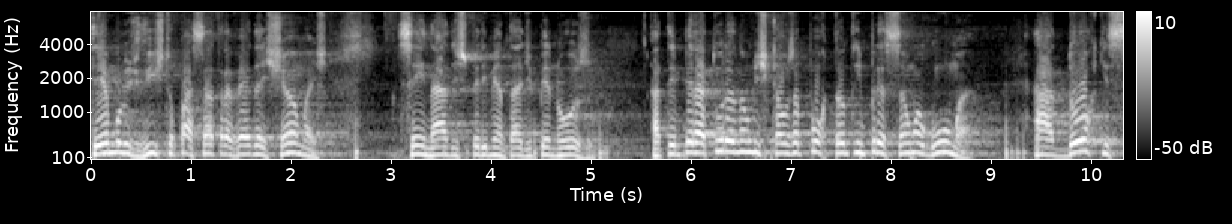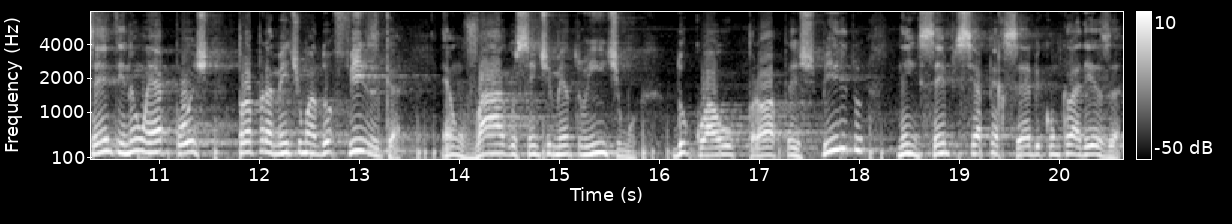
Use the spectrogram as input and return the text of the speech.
Temos-los visto passar através das chamas, sem nada experimentar de penoso. A temperatura não lhes causa, portanto, impressão alguma. A dor que sentem não é, pois, propriamente uma dor física, é um vago sentimento íntimo, do qual o próprio espírito nem sempre se apercebe com clareza,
